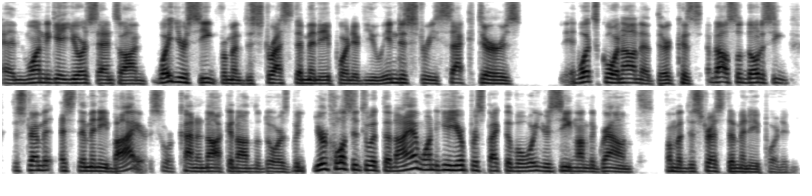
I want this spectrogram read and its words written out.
And want to get your sense on what you're seeing from a distressed M&A point of view, industry sectors, eh, what's going on out there? Because I'm also noticing distressed M&A buyers who are kind of knocking on the doors. But you're closer to it than I. I want to get your perspective on what you're seeing on the ground from a distressed M&A point of view.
